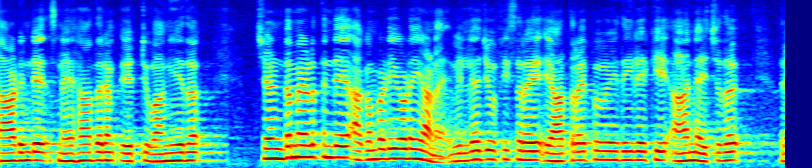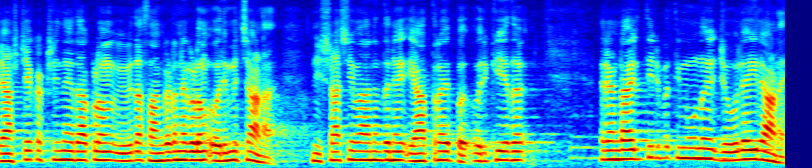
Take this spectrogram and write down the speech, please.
നാടിന്റെ സ്നേഹാദരം ഏറ്റുവാങ്ങിയത്. ചെണ്ടമേളത്തിന്റെ അകമ്പടിയോടെയാണ് വില്ലേജ് ഓഫീസറെ യാത്രയപ്പ് വേദിയിലേക്ക് ആനയിച്ചത് രാഷ്ട്രീയ കക്ഷി നേതാക്കളും വിവിധ സംഘടനകളും ഒരുമിച്ചാണ് നിഷ ശിവാനന്ദന് യാത്രയപ്പ് ഒരുക്കിയത്. രണ്ടായിരത്തി ഇരുപത്തി മൂന്ന് ജൂലൈയിലാണ്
